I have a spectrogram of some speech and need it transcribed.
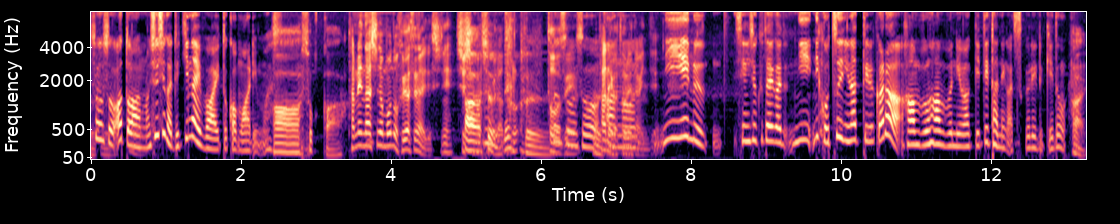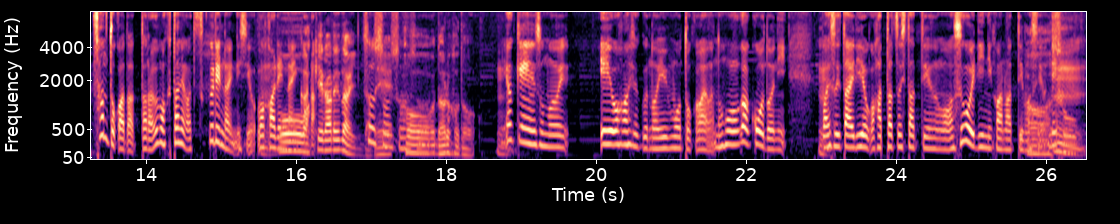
そうそうあとあの種子ができない場合とかもあります。ああそっか。種なしのものを増やせないですしね種ああ子繁殖だと、当然そう種が取れないんで。あの 2N 染色体が 2, 2個対になってるから半分半分に分けて種が作れるけど、はい。3とかだったらうまく種が作れないんですよ。分かれないから、分けられないんだね。そうそうそうなるほど。うん。やけんその栄養繁殖の芋とかの方が高度に倍水体利用が発達したっていうのはすごい理にかなっていますよね、あうん。ー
